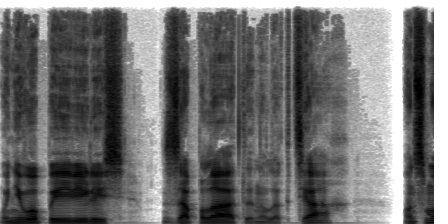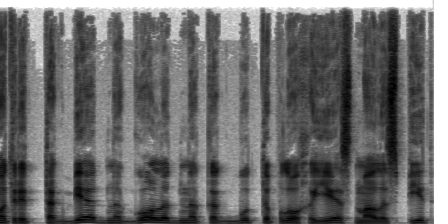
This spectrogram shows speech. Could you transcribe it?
У него появились заплаты на локтях. Он смотрит так бедно, голодно, как будто плохо ест, мало спит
